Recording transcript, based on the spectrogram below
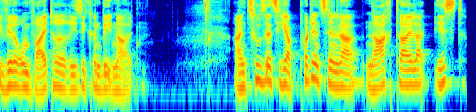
die wiederum weitere Risiken beinhalten. Ein zusätzlicher potenzieller Nachteil ist,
